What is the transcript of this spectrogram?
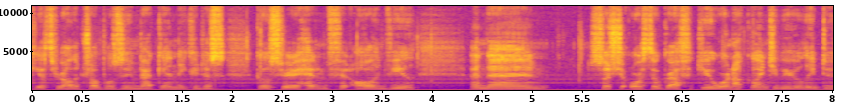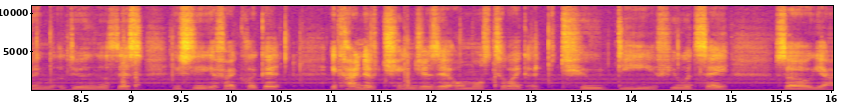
get through all the trouble, zoom back in, you could just go straight ahead and fit all in view. And then switch to orthographic view. We're not going to be really doing doing with this. You see, if I click it, it kind of changes it almost to like a 2D, if you would say. So yeah,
